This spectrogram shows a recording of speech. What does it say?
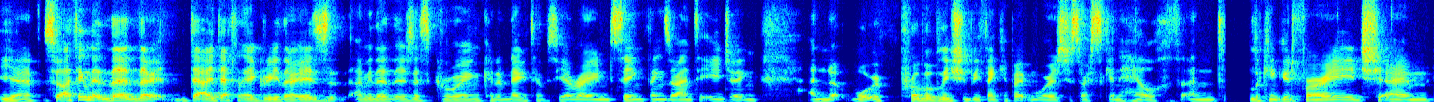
Yeah, so I think that there, there, I definitely agree. There is, I mean, there, there's this growing kind of negativity around saying things are anti-aging, and what we probably should be thinking about more is just our skin health and looking good for our age. Um,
